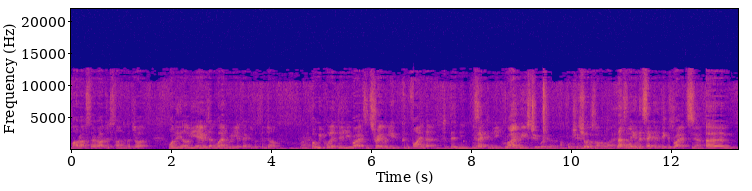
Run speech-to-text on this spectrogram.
Maharashtra, Rajasthan, and Gujarat. One of the only areas that weren't really affected was Punjab. Right. But we call it Delhi riots, and straight away you confine that to Delhi. Mm. Yeah. Secondly, Riot means two way though, unfortunately. Sure. It's not a riot. that's the thing. The second thing is riots. Yeah. Um,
